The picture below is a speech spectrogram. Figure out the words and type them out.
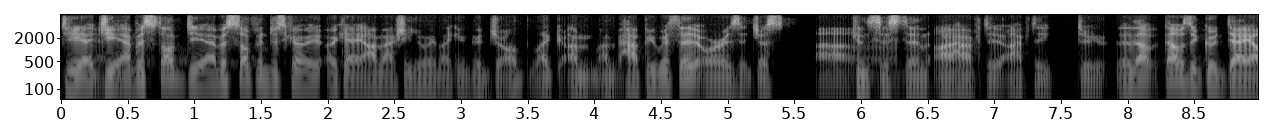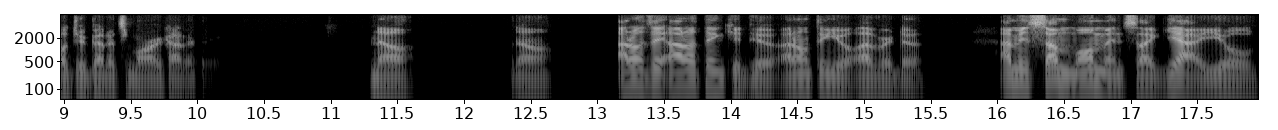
Do you do you ever stop? Do you ever stop and just go, okay, I'm actually doing like a good job, like I'm I'm happy with it, or is it just Uh, consistent? I have to I have to do that. That was a good day. I'll do better tomorrow, kind of thing. No, no, I don't think I don't think you do. I don't think you'll ever do. I mean, some moments like yeah, you'll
